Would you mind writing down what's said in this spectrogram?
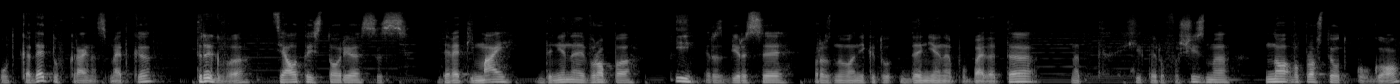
откъдето в крайна сметка тръгва цялата история с 9 май, Деня на Европа и разбира се празнувани като Деня на победата над хитлерофашизма, но въпросът е от кого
